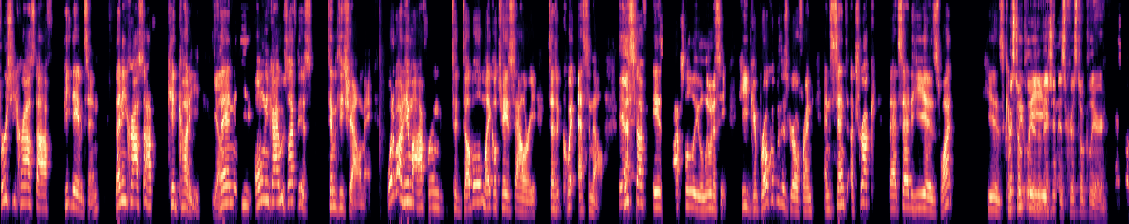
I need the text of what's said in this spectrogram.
First, he crossed off Pete Davidson, then he crossed off Kid Cudi, Yep. then the only guy who's left is Timothée Chalamet. What about him offering to double Michael Che's salary to quit SNL? yeah. This stuff is absolutely lunacy. He broke up with his girlfriend and sent a truck that said he is what? He is crystal clear. The vision is crystal clear crystal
